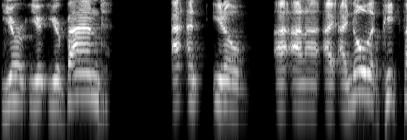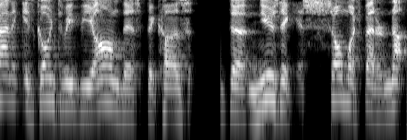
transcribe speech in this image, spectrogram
your your your band and, you know and I I know that Peach Panic is going to be beyond this because the music is so much better. Not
